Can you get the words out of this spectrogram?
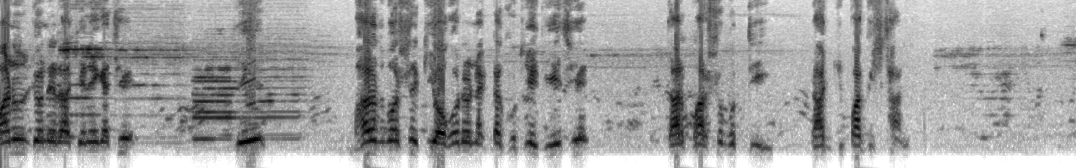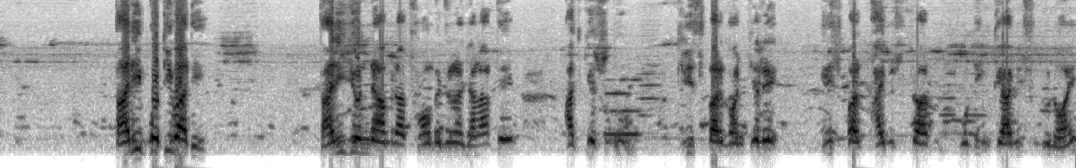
মানুষজনেরা জেনে গেছে যে ভারতবর্ষে কি অঘটন একটা ঘটিয়ে দিয়েছে তার পার্শ্ববর্তী রাজ্য পাকিস্তান। তারই প্রতিবাদে, তারই জন্য আমরা সমবেদনা জানাতে আজকে শুধু গ্রিস পার্ক অঞ্চলে, Girish park five star sporting ক্লাবই শুধু নয়,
